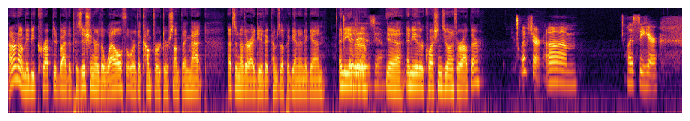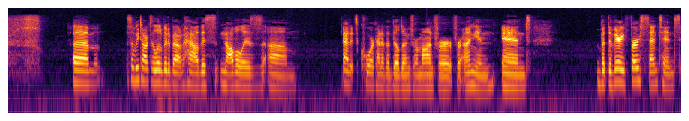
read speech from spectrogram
i don't know maybe corrupted by the position or the wealth or the comfort or something. That that's another idea that comes up again and again any other? Is, yeah. yeah. Any other questions you want to throw out there? Oh, sure. Um, let's see here. Um, so we talked a little bit about how this novel is, um, at its core, kind of a Bildungsroman for for Onion, and but the very first sentence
